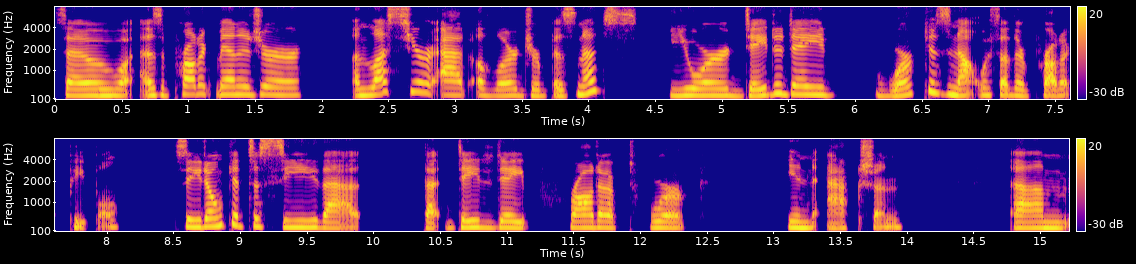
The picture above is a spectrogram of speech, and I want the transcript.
So, mm-hmm. as a product manager, unless you're at a larger business, your day to day work is not with other product people. So, you don't get to see that that day to day product work in action. Um,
